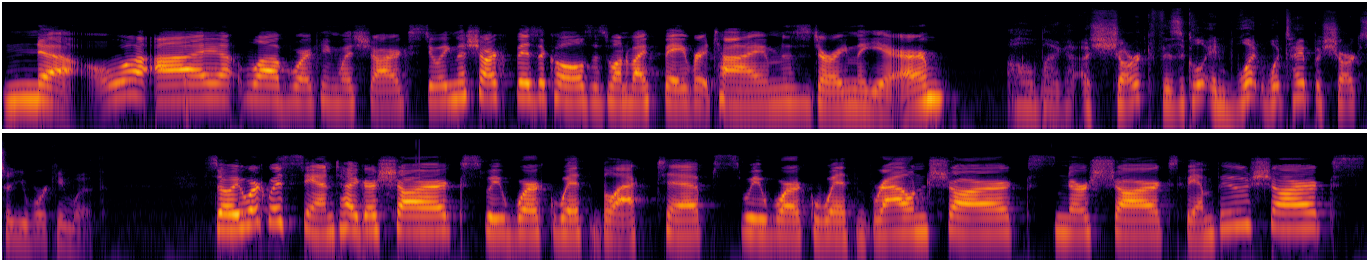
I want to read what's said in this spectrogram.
No, I love working with sharks. Doing the shark physicals is one of my favorite times during the year. Oh my god, a shark physical? And what what type of sharks are you working with? So we work with sand tiger sharks, we work with black tips, we work with brown sharks, nurse sharks, bamboo sharks.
